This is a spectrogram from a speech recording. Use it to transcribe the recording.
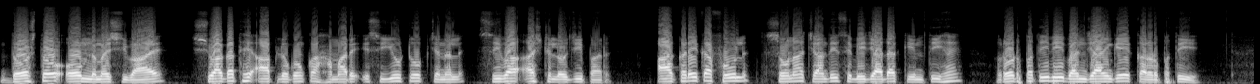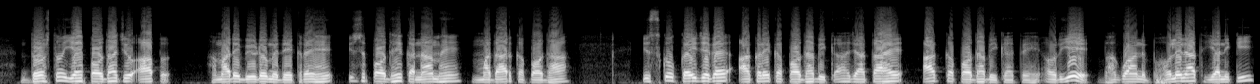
दोस्तों, ओम नमः शिवाय। स्वागत है आप लोगों का हमारे इस YouTube चैनल शिवा अष्टलोजी पर। आंकड़े का फूल सोना चांदी से भी ज़्यादा कीमती है रोडपति भी बन जाएँगे करोड़पति। दोस्तों, यह पौधा जो आप हमारे वीडियो में देख रहे हैं, इस पौधे का नाम है मदार का पौधा। इसको कई जगह आंकड़े का पौधा भी कहा जाता है, आग का पौधा भी कहते हैं। और ये भगवान भोलेनाथ, यानी कि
